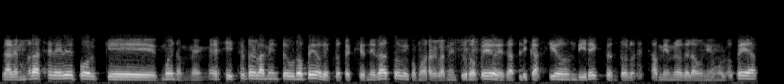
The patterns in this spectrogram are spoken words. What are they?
la demora se debe porque, bueno, existe un reglamento europeo de protección de datos que como reglamento europeo es de aplicación directa en todos los Estados miembros de la Unión Europea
